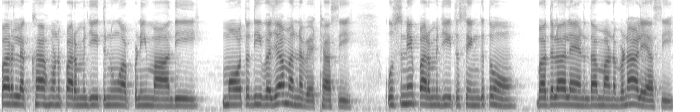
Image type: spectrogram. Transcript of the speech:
ਪਰ ਲੱਖਾ ਹੁਣ ਪਰਮਜੀਤ ਨੂੰ ਆਪਣੀ ਮਾਂ ਦੀ ਮੌਤ ਦੀ ਵਜ੍ਹਾ ਮੰਨ ਬੈਠਾ ਸੀ। ਉਸਨੇ ਪਰਮਜੀਤ ਸਿੰਘ ਤੋਂ ਬਦਲਾ ਲੈਣ ਦਾ ਮਨ ਬਣਾ ਲਿਆ ਸੀ,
